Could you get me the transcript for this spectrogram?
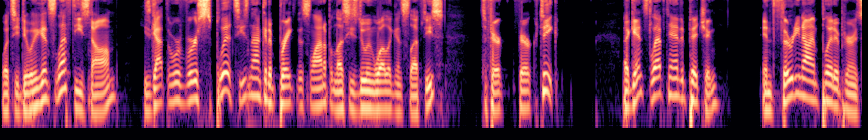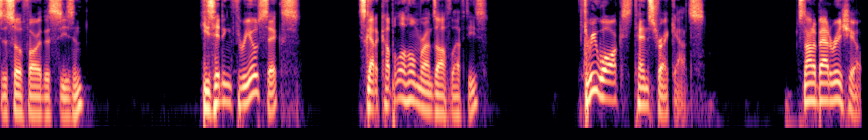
what's he doing against lefties, Dom? He's got the reverse splits. He's not going to break this lineup unless he's doing well against lefties. It's a fair fair critique. Against left-handed pitching, in 39 plate appearances so far this season, he's hitting 306. He's got a couple of home runs off lefties. Three walks, 10 strikeouts. It's not a bad ratio,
